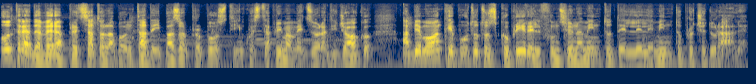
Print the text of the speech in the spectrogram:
Oltre ad aver apprezzato la bontà dei puzzle proposti in questa prima mezz'ora di gioco, abbiamo anche potuto scoprire il funzionamento dell'elemento procedurale,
